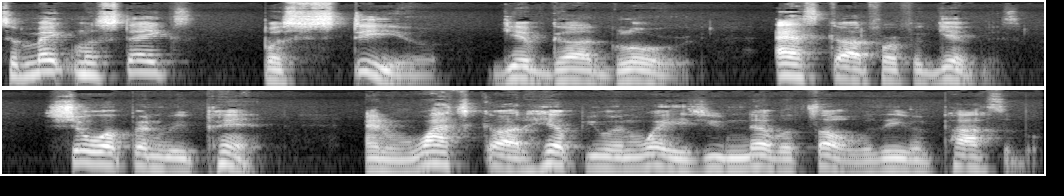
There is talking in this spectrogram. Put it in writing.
to make mistakes, but still give God glory. Ask God for forgiveness. Show up and repent and watch God help you in ways you never thought was even possible.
